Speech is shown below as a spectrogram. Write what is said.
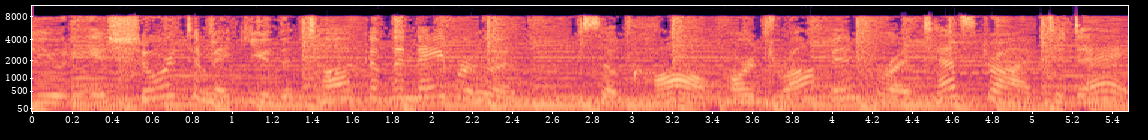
beauty is sure to make you the talk of the neighborhood. So call or drop in for a test drive today.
